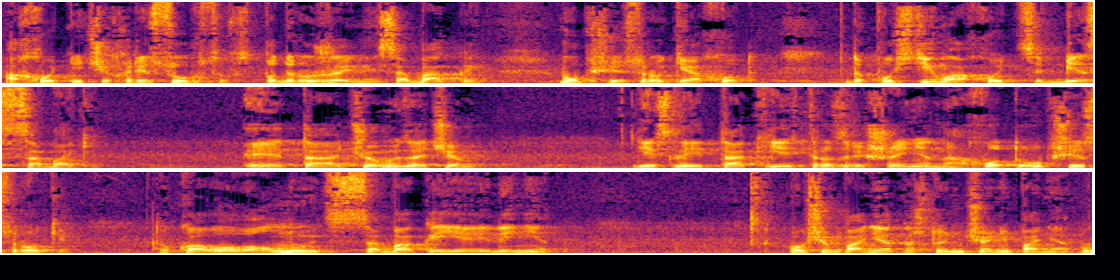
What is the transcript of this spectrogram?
охотничьих ресурсов с подружейной собакой в общие сроки охоты допустимо охотиться без собаки. Это о чем и зачем? Если и так есть разрешение на охоту в общие сроки, то кого волнует, с собакой я или нет? В общем, понятно, что ничего не понятно.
